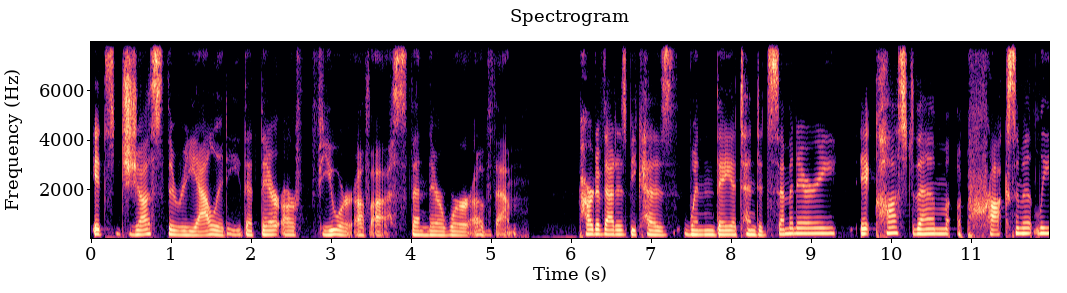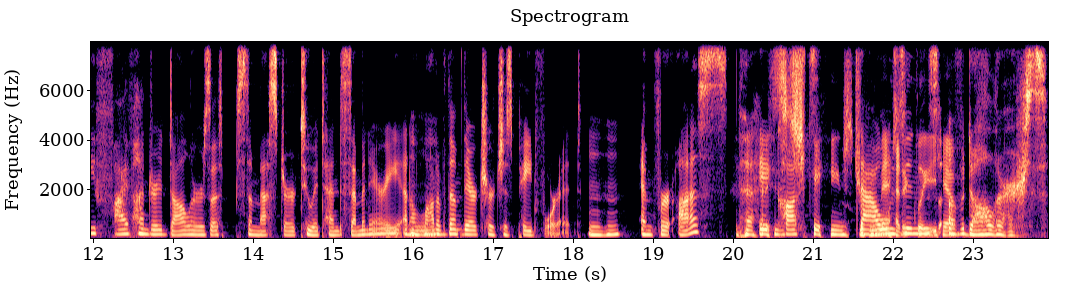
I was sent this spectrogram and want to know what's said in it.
it's just the reality that there are fewer of us than there were of them. Part of that is because when they attended seminary, it cost them approximately $500 a semester to attend seminary, and mm-hmm. a lot mm-hmm. of them, their churches paid for it. Mm-hmm. And for us, that it costs thousands of dollars,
